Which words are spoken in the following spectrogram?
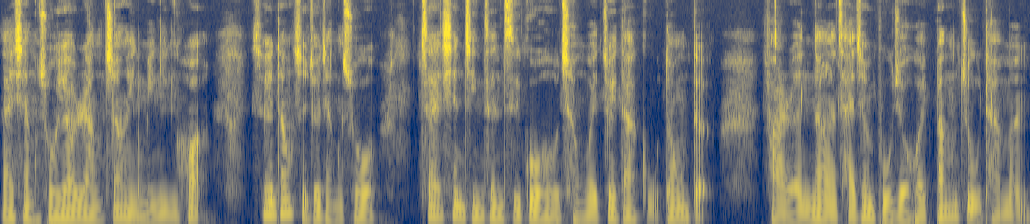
来想说要让张颖民营化，所以当时就讲说，在现金增资过后，成为最大股东的法人，那财政部就会帮助他们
